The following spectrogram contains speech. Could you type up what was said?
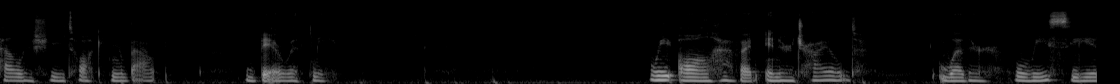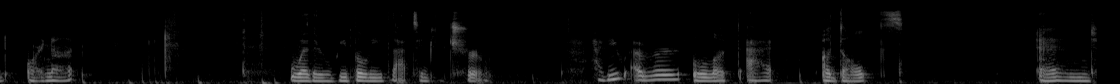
hell is she talking about? Bear with me. We all have an inner child, whether we see it or not whether we believe that to be true. Have you ever looked at adults and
